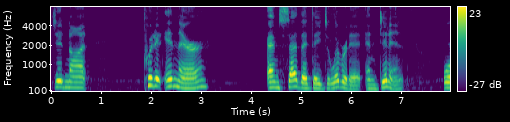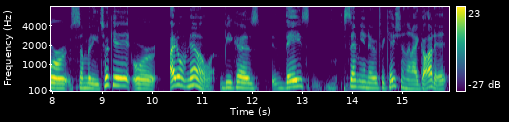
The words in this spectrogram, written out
did not put it in there and said that they delivered it and didn't, or somebody took it, or I don't know because they sent me a notification that I got it,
